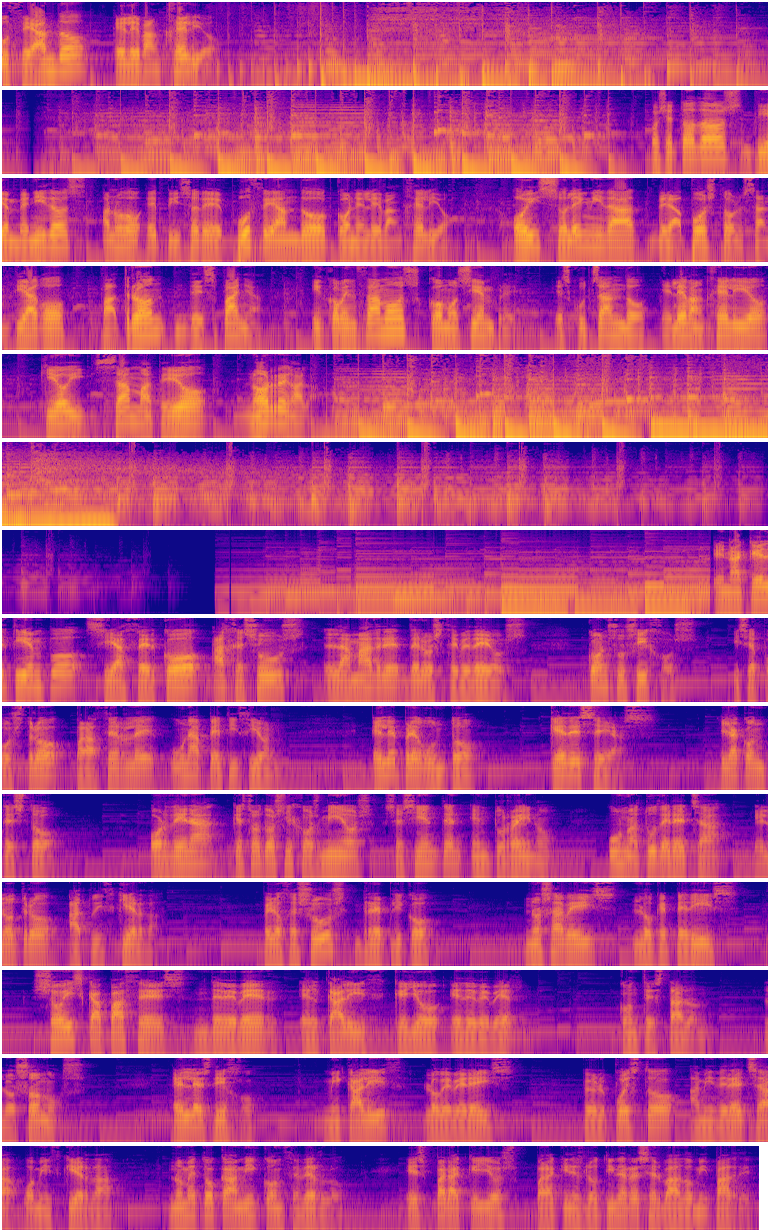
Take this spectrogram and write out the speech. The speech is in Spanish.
Buceando el Evangelio. Pues a todos, bienvenidos a un nuevo episodio de Buceando con el Evangelio. Hoy solemnidad del apóstol Santiago, patrón de España. Y comenzamos como siempre, escuchando el Evangelio que hoy San Mateo nos regala. En aquel tiempo se acercó a Jesús la madre de los Cebedeos con sus hijos y se postró para hacerle una petición. Él le preguntó, ¿qué deseas? Ella contestó, ordena que estos dos hijos míos se sienten en tu reino, uno a tu derecha, el otro a tu izquierda. Pero Jesús replicó, no sabéis lo que pedís. ¿Sois capaces de beber el cáliz que yo he de beber? Contestaron, lo somos. Él les dijo, mi cáliz lo beberéis, pero el puesto a mi derecha o a mi izquierda no me toca a mí concederlo, es para aquellos para quienes lo tiene reservado mi Padre.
